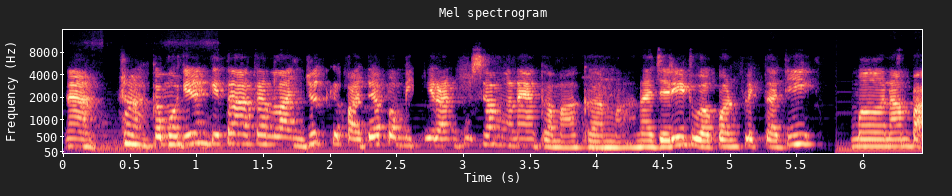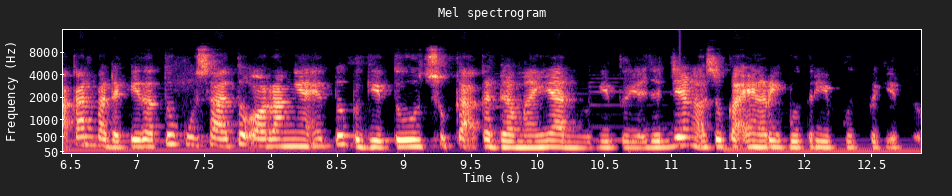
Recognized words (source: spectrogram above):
Nah, kemudian kita akan lanjut kepada pemikiran Kusa mengenai agama-agama. Nah, jadi dua konflik tadi menampakkan pada kita tuh Kusa itu orangnya itu begitu suka kedamaian begitu ya. Jadi dia nggak suka yang ribut-ribut begitu.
